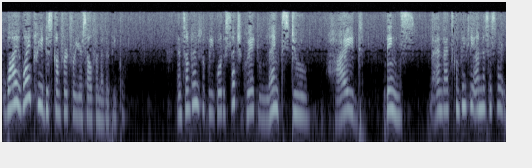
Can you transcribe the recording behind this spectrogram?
why why create discomfort for yourself and other people? And sometimes we go to such great lengths to hide things and that's completely unnecessary.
